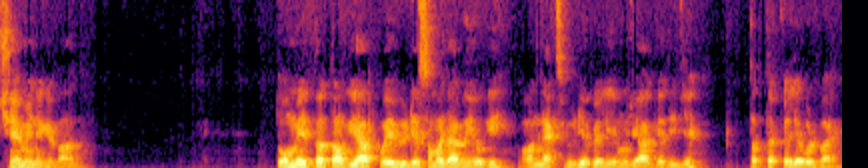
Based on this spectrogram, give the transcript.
छः महीने के बाद। तो उम्मीद करता हूँ कि आपको ये वीडियो समझ आ गई होगी और नेक्स्ट वीडियो के लिए मुझे आज्ञा दीजिए। तब तक के लिए गुड बाय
